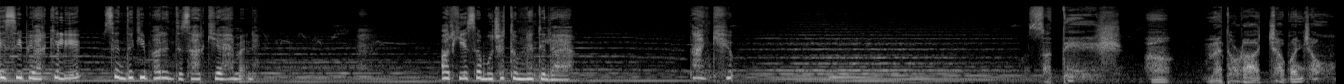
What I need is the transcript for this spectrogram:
इसी प्यार के लिए ज़िंदगी भर इंतज़ार किया है मैंने। और ये सब मुझे तुमने दिलाया। Thank you Satish. हाँ मैं थोड़ा अच्छा बन जाऊँ?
